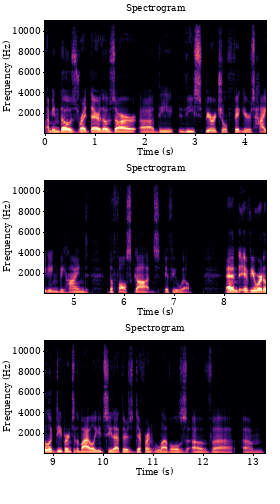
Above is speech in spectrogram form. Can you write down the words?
I mean, those right there, those are uh, the the spiritual figures hiding behind the false gods, if you will. And if you were to look deeper into the Bible, you'd see that there's different levels of, uh, um,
